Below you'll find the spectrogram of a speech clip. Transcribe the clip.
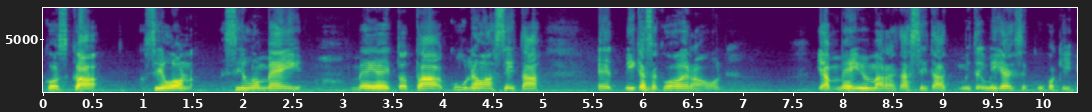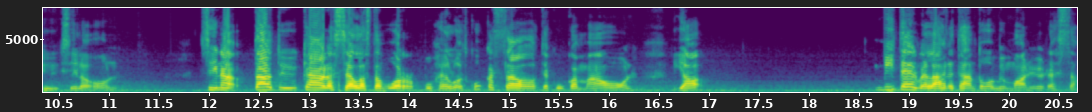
Koska silloin, silloin me ei, me ei tota, kuunnella sitä, että mikä se koira on. Ja me ei ymmärretä sitä, että mikä se kukakin yksilö on. Siinä täytyy käydä sellaista vuoropuhelua, että kuka sä oot ja kuka mä oon. Ja miten me lähdetään toimimaan yhdessä.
